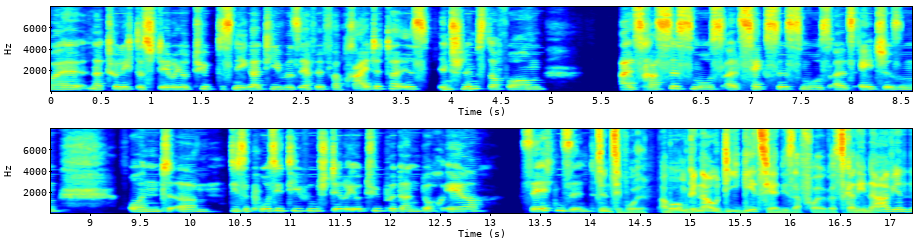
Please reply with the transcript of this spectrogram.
Weil natürlich das Stereotyp, das Negative, sehr viel verbreiteter ist, in schlimmster Form als Rassismus, als Sexismus, als Ageism und ähm, diese positiven Stereotype dann doch eher selten sind. Sind sie wohl. Aber um genau die geht es ja in dieser Folge. Skandinavien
